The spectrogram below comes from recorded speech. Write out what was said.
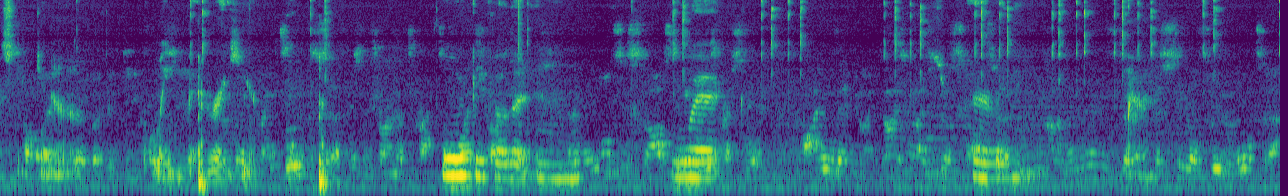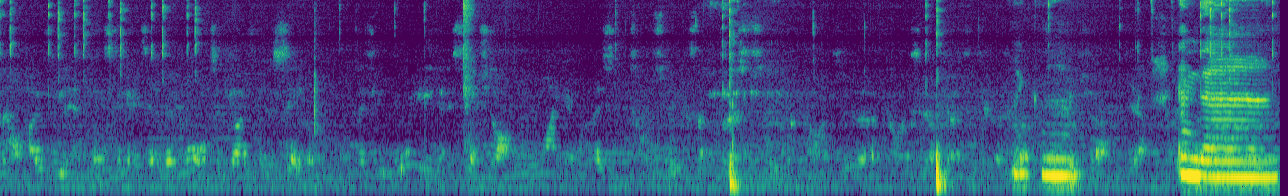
Actually gonna leave it right here. So we can fill that in with everything. Like that. And then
